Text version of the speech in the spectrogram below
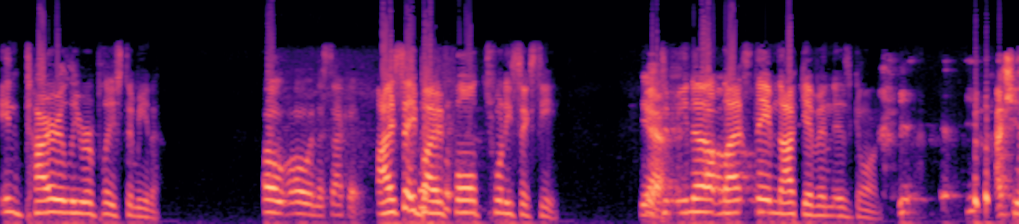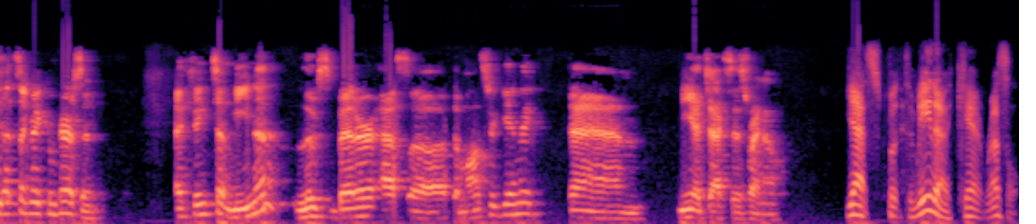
entirely replace Tamina? Oh, oh, in a second. I say by fall 2016. Yeah. Tamina, Um, last name not given, is gone. Actually, that's a great comparison. I think Tamina looks better as uh, the monster gimmick than Nia Jax is right now. Yes, but Tamina can't wrestle.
